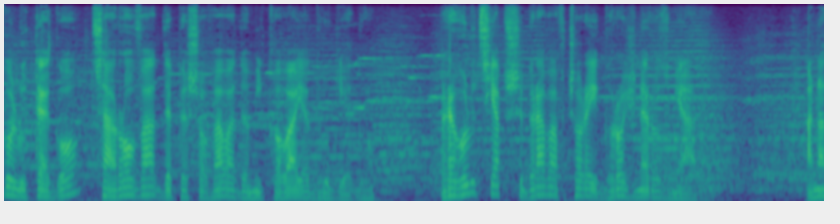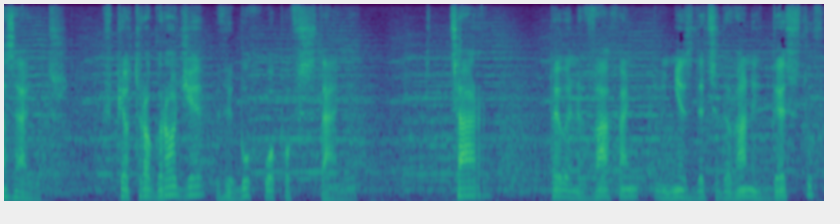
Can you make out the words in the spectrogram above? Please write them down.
lutego carowa depeszowała do Mikołaja II. Rewolucja przybrała wczoraj groźne rozmiary, a nazajutrz w Piotrogrodzie wybuchło powstanie. Car, pełen wahań i niezdecydowanych gestów,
